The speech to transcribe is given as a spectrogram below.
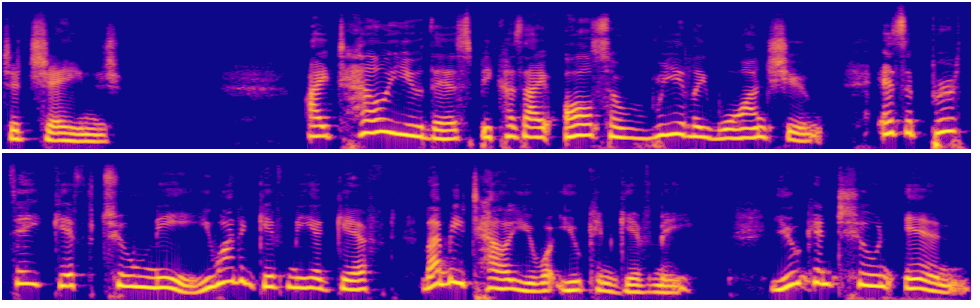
to change. I tell you this because I also really want you as a birthday gift to me. You want to give me a gift? Let me tell you what you can give me. You can tune in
